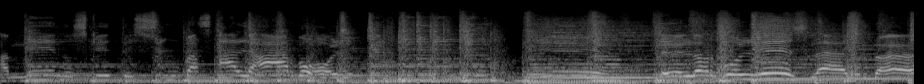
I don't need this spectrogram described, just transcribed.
a menos que te subas al árbol. El árbol es la verdad.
